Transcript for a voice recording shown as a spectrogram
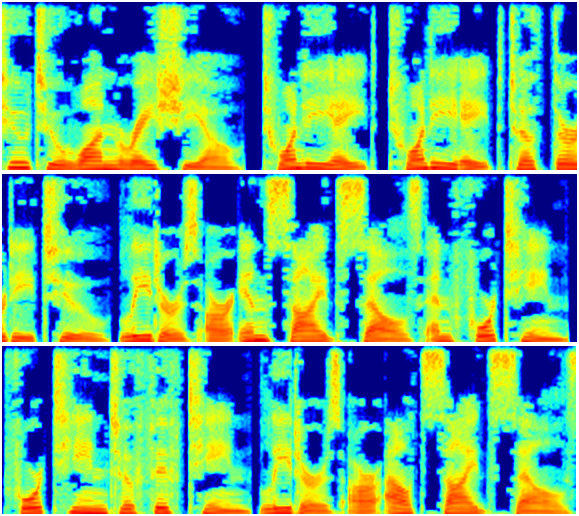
2 to 1 ratio. 28 28 to 32 liters are inside cells and 14 14 to 15 liters are outside cells.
